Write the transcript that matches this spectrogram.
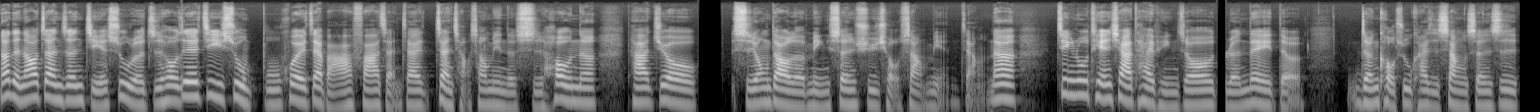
那等到战争结束了之后，这些技术不会再把它发展在战场上面的时候呢，它就使用到了民生需求上面。这样，那进入天下太平之后，人类的人口数开始上升是。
